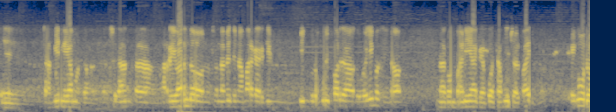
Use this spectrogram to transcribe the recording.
eh, también digamos está, está arribando no solamente una marca que tiene un vínculo muy fuerte con el automovilismo, sino una compañía que apuesta mucho al país. ¿no? Seguro,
